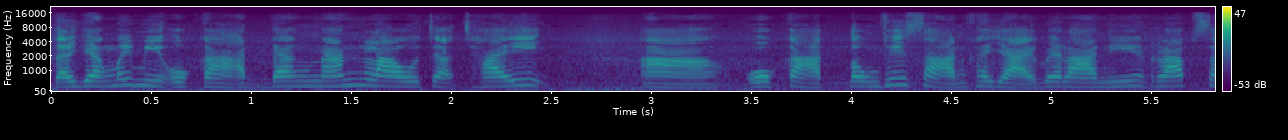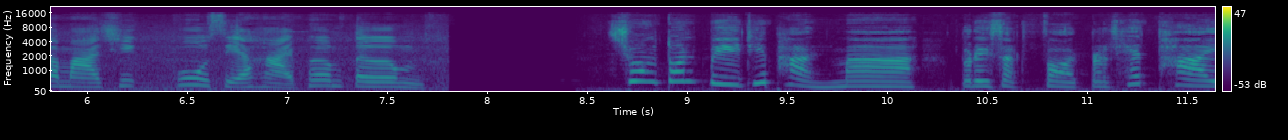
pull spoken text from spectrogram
แต่ยังไม่มีโอกาส ดังนั้นเราจะใช้อโอกาสตรงที่ศาลขยายเวลานี้รับสมาชิกผู้เสียหายเพิ่มเติม ช่วงต้นปีที่ผ่านมา บริษัทฟอร์ดประเทศไทย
